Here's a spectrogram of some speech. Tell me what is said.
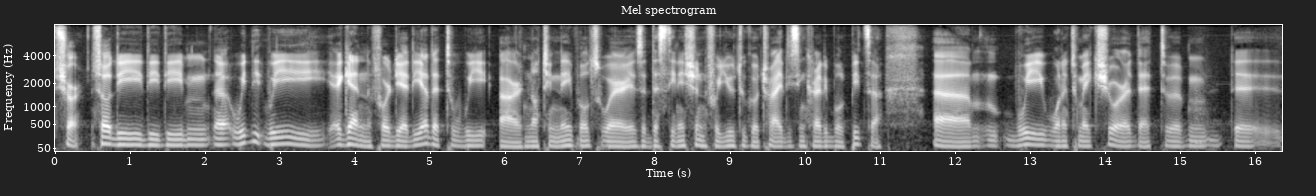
Sure. So the the the mm, uh, we we again for the idea that we are not in Naples, where is a destination for you to go try this incredible pizza. Um, we wanted to make sure that um, the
